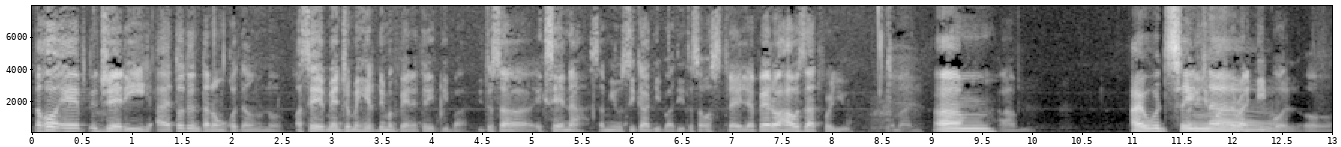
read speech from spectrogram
Nako, eh, Jerry, uh, ito din tanong ko daw, no? Kasi medyo mahirap din mag-penetrate, di ba? Dito sa eksena, sa musika, di ba? Dito sa Australia. Pero how's that for you? Naman? Um, um I would say na... find the right people? Oh.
